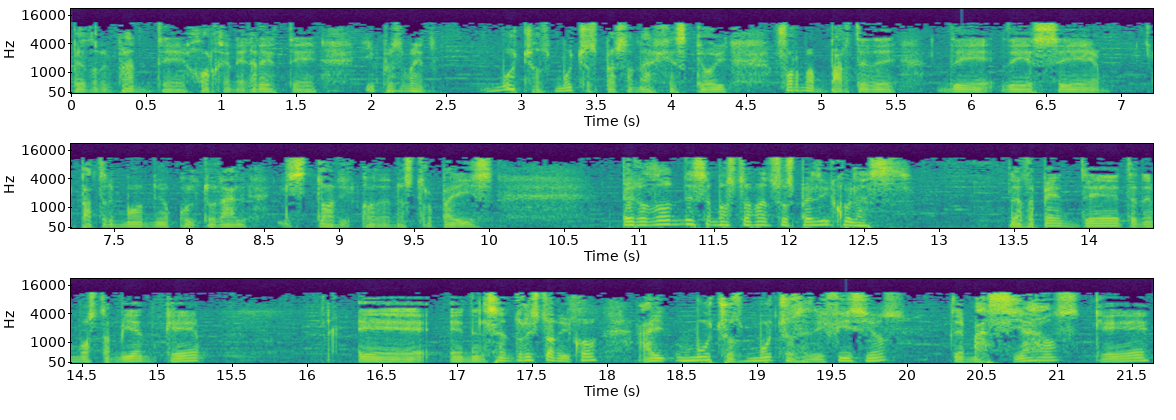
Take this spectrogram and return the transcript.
Pedro Infante, Jorge Negrete, y pues bueno, muchos, muchos personajes que hoy forman parte de, de, de ese patrimonio cultural histórico de nuestro país. Pero ¿dónde se mostraban sus películas? De repente tenemos también que eh, en el centro histórico hay muchos, muchos edificios, demasiados que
